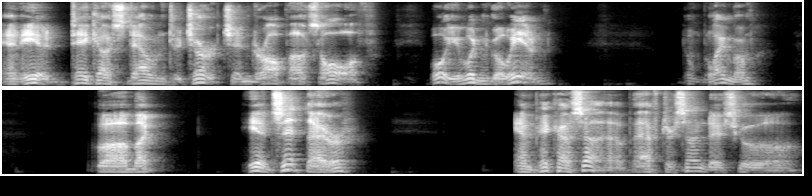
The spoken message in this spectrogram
and he'd take us down to church and drop us off. Well, you wouldn't go in. Don't blame him. Uh, but he'd sit there and pick us up after Sunday school.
